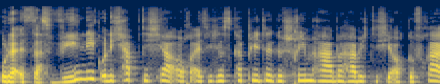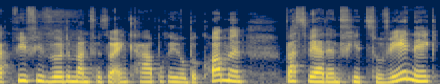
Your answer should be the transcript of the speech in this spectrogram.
oder ist das wenig? Und ich habe dich ja auch, als ich das Kapitel geschrieben habe, habe ich dich ja auch gefragt, wie viel würde man für so ein Cabrio bekommen? Was wäre denn viel zu wenig?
